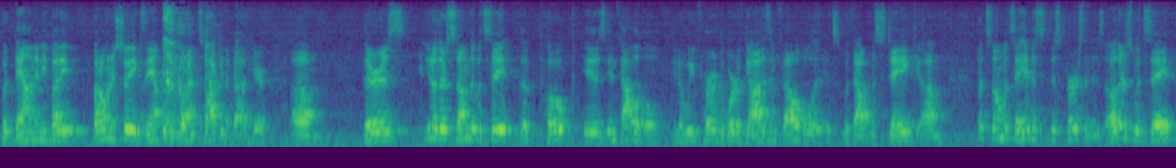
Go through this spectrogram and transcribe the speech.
put down anybody, but I want to show you examples of what I'm talking about here. Um, there is, you know, there's some that would say the Pope is infallible. You know, we've heard the Word of God is infallible, it's without mistake. Um, but some would say, hey, this, this person is. Others would say,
